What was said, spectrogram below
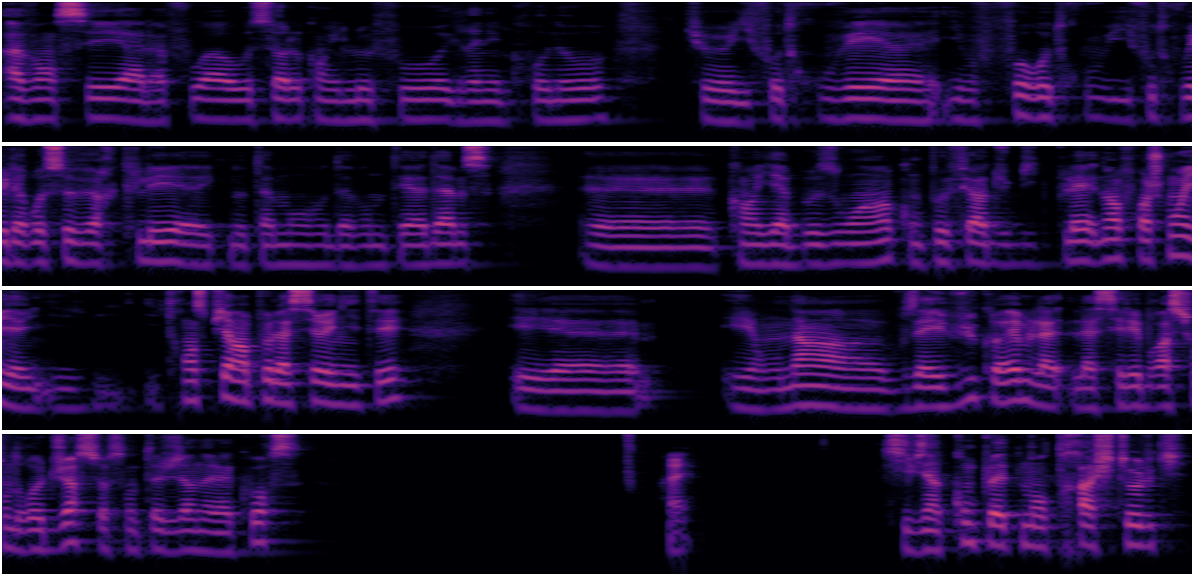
avancer à la fois au sol quand il le faut, égrener le chrono, qu'il faut trouver, euh, il faut retrouver, il faut trouver les receveurs clés avec notamment Davante Adams euh, quand il y a besoin, qu'on peut faire du big play. Non, franchement, il, il, transpire un peu la sérénité et, euh, et on a, vous avez vu quand même la, célébration de Rodgers sur son touchdown à la course, ouais. qui vient complètement trash talk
